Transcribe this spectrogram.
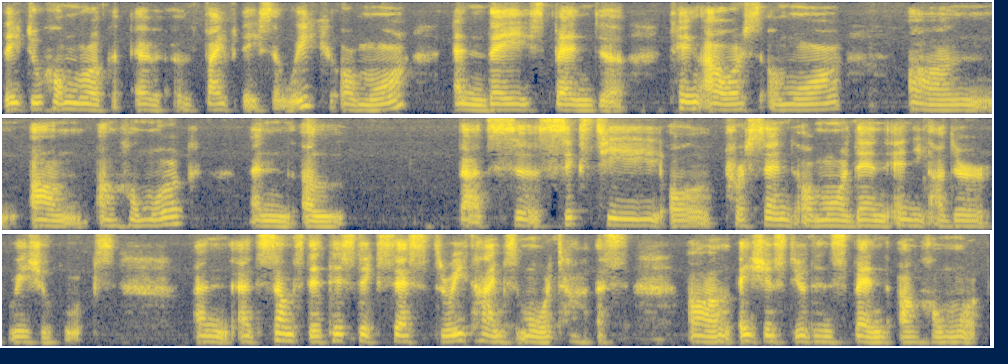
they do homework uh, five days a week or more, and they spend uh, 10 hours or more on, on, on homework. And uh, that's uh, 60 or percent or more than any other racial groups. And, and some statistics says three times more time uh, Asian students spend on homework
